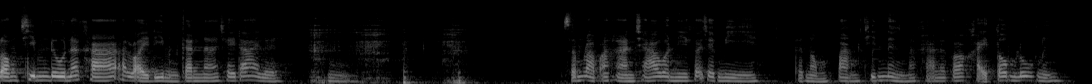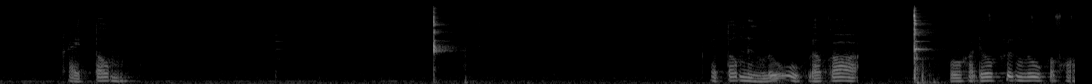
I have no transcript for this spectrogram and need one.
ลองชิมดูนะคะ อร่อยดีเหมือนกันนะ ใช้ได้เลยสำหรับอาหารเช้าวันนี้ก็จะมีขนมปังชิ้นหนึ่งนะคะ แล้วก็ไข่ต้มลูกหนึ่ง ไข่ต้ม ไข่ต้มหนึ่งลูก แล้วก็โอคาโดครึ่งลูกก็พอ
